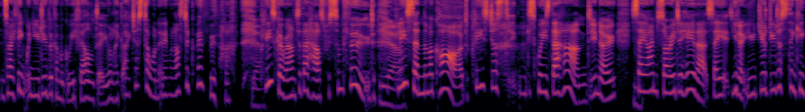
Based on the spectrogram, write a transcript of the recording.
And so I think when you do become a grief elder, you're like, I just don't want anyone else to go through that. Yeah. Please go round to their house with some food. Yeah. Please send them a card. Please just squeeze their hand. You know, hmm. say I'm sorry to hear that. Say you know you you're, you're just thinking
